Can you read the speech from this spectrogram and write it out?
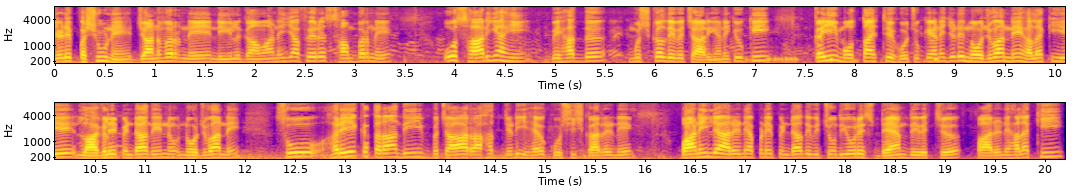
ਜਿਹੜੇ ਪਸ਼ੂ ਨੇ, ਜਾਨਵਰ ਨੇ, ਨੀਲ ਗਾਵਾਂ ਨੇ ਜਾਂ ਫਿਰ ਸਾਂਬਰ ਨੇ, ਉਹ ਸਾਰੀਆਂ ਹੀ ਬੇਹੱਦ ਮੁਸ਼ਕਲ ਦੇ ਵਿੱਚ ਆ ਰਹੀਆਂ ਨੇ ਕਿਉਂਕਿ ਕਈ ਮੌਤਾਂ ਇੱਥੇ ਹੋ ਚੁੱਕੀਆਂ ਨੇ ਜਿਹੜੇ ਨੌਜਵਾਨ ਨੇ, ਹਾਲਾਂਕਿ ਇਹ ਲਾਗਲੇ ਪਿੰਡਾਂ ਦੇ ਨੌ- ਨੌਜਵਾਨ ਨੇ। ਸੋ ਹਰੇਕ ਤਰ੍ਹਾਂ ਦੀ ਬਚਾਅ ਰਾਹਤ ਜਿਹੜੀ ਹੈ ਉਹ ਕੋਸ਼ਿਸ਼ ਕਰ ਰਹੇ ਨੇ, ਪਾਣੀ ਲਿਆ ਰਹੇ ਨੇ ਆਪਣੇ ਪਿੰਡਾਂ ਦੇ ਵਿੱਚੋਂ ਦੀ ਔਰ ਇਸ ਡੈਮ ਦੇ ਵਿੱਚ ਪਾ ਰਹੇ ਨੇ। ਹਾਲਾਂਕਿ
